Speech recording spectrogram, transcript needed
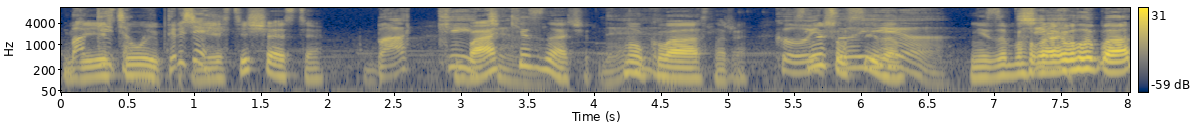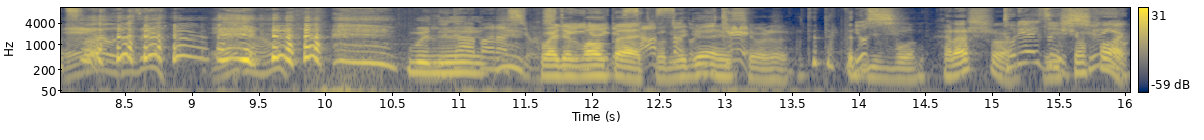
где есть улыбка, есть и счастье. Баки, значит? Ну, классно же. Слышал, Сидан? Не забывай улыбаться. Блин, хватит болтать, подвигаемся уже. Вот это подъебон. Хорошо, ищем флаг.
